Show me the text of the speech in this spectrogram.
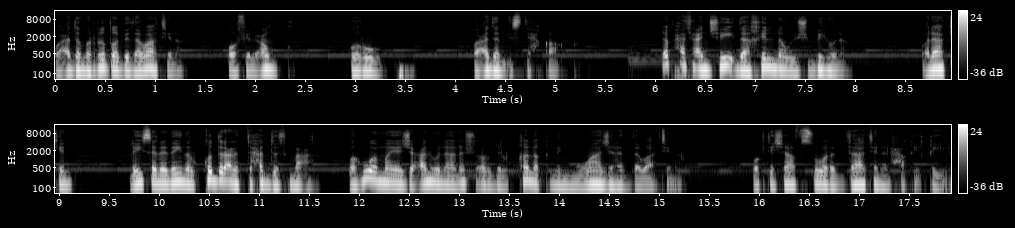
وعدم الرضا بذواتنا وفي العمق هروب وعدم استحقاق. نبحث عن شيء داخلنا ويشبهنا ولكن ليس لدينا القدرة على التحدث معه وهو ما يجعلنا نشعر بالقلق من مواجهة ذواتنا واكتشاف صورة ذاتنا الحقيقية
